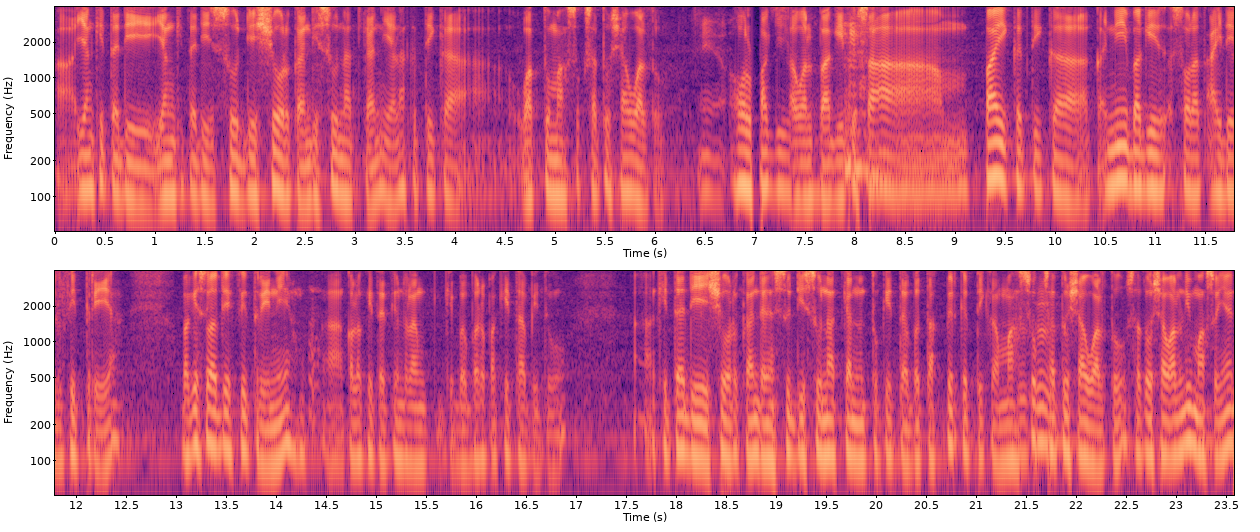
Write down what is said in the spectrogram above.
uh, yang kita di yang kita disu, disyorkan disunatkan ialah ketika waktu masuk satu Syawal tu. Ya, awal pagi. Awal pagi itu sampai ketika ini bagi solat Aidil Fitri ya. Bagi solat Aidil Fitri ini uh, kalau kita tengok dalam beberapa kitab itu uh, kita disyorkan dan su- disunatkan untuk kita bertakbir ketika masuk satu Syawal tu. Satu Syawal ni maksudnya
